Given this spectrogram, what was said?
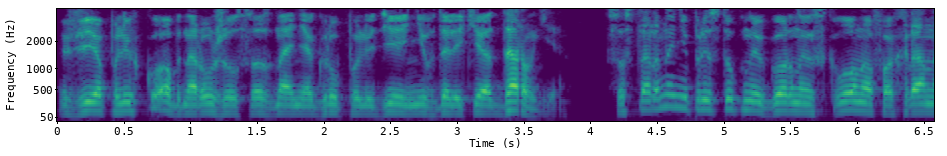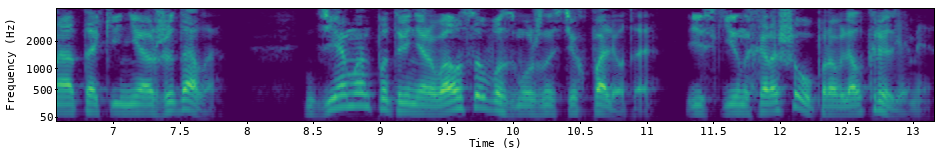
Веп легко обнаружил сознание группы людей невдалеке от дороги. Со стороны неприступных горных склонов охрана атаки не ожидала. Демон потренировался в возможностях полета. Искин хорошо управлял крыльями.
